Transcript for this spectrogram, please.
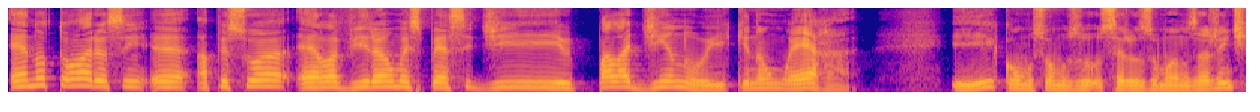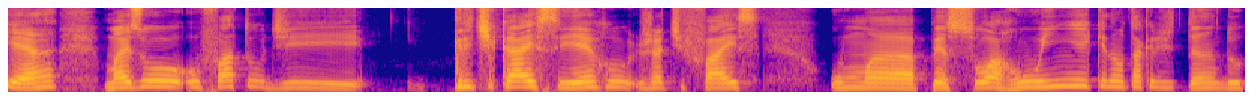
é notório, assim, é, a pessoa ela vira uma espécie de paladino e que não erra. E, como somos os seres humanos, a gente erra, mas o, o fato de criticar esse erro já te faz uma pessoa ruim e que não está acreditando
